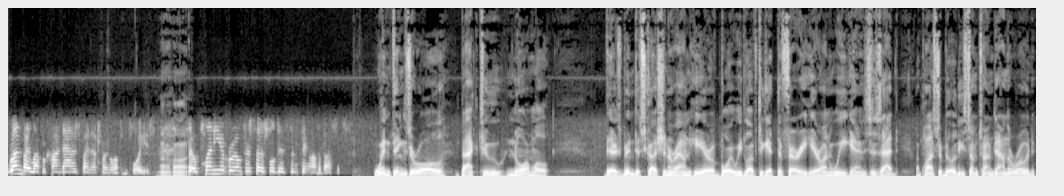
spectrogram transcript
run by Leprechaun, managed by Metro North employees. Uh-huh. So plenty of room for social distancing on the buses. When things are all back to normal, there's been discussion around here of boy, we'd love to get the ferry here on weekends. Is that a possibility sometime down the road?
